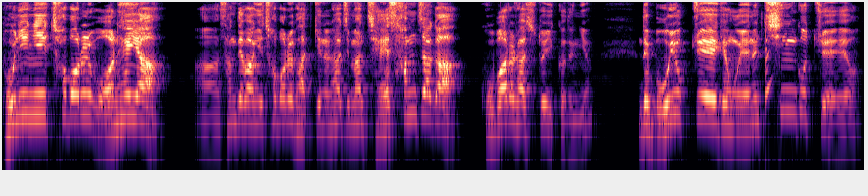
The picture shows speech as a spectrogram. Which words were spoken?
본인이 처벌을 원해야 어, 상대방이 처벌을 받기는 하지만 제3자가 고발을 할 수도 있거든요. 근데 모욕죄의 경우에는 친고죄예요.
